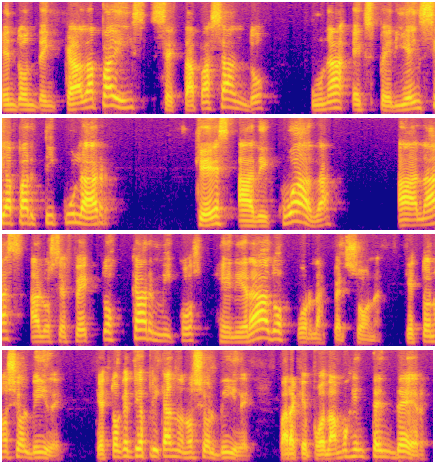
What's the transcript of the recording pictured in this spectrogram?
en donde en cada país se está pasando una experiencia particular que es adecuada a, las, a los efectos kármicos generados por las personas. Que esto no se olvide, que esto que estoy explicando no se olvide, para que podamos entender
